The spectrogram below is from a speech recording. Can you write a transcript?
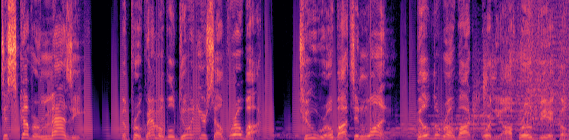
Discover Mazzy, the programmable do-it-yourself robot. Two robots in one. Build the robot or the off-road vehicle.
